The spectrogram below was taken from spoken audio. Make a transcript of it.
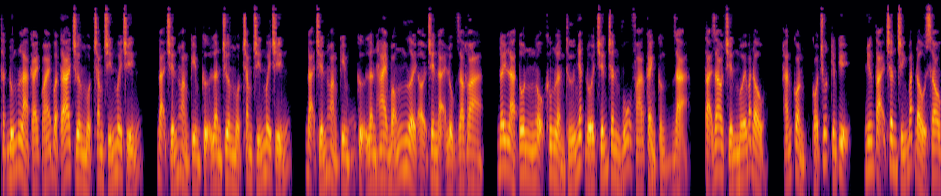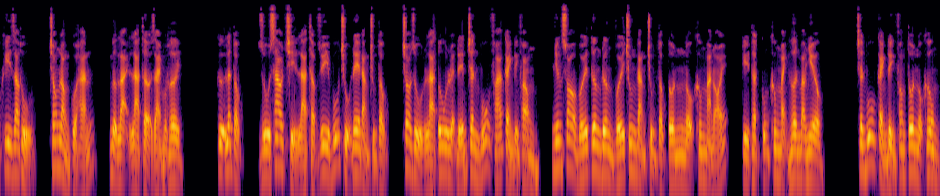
thật đúng là cái quái vật a chương một trăm chín mươi chín, đại chiến hoàng kim cự lân chương một trăm chín mươi chín, đại chiến hoàng kim cự lân hai bóng người ở trên đại lục giao thoa. Đây là tôn ngộ không lần thứ nhất đối chiến chân vũ phá cảnh cường giả. Tại giao chiến mới bắt đầu, hắn còn có chút kiếm kỵ, nhưng tại chân chính bắt đầu sau khi giao thủ, trong lòng của hắn, ngược lại là thở dài một hơi. Cự lân tộc, dù sao chỉ là thập duy vũ trụ đê đẳng chủng tộc cho dù là tu luyện đến chân vũ phá cảnh đỉnh phong, nhưng so với tương đương với trung đẳng chủng tộc tôn ngộ không mà nói, kỳ thật cũng không mạnh hơn bao nhiêu. Chân vũ cảnh đỉnh phong tôn ngộ không,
